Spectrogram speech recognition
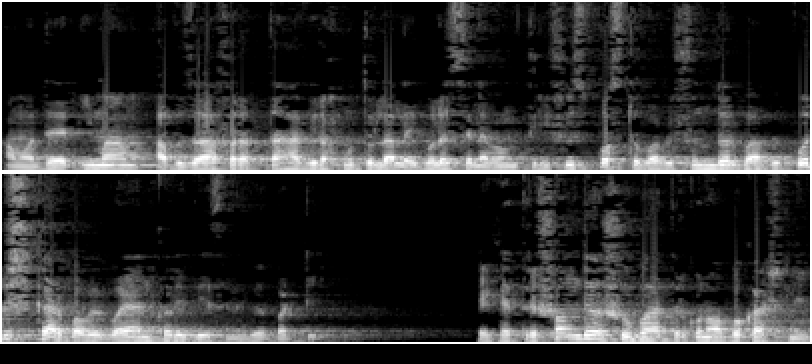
আমাদের ইমাম আবু জাফর আত্মাহাবি রহমতুল্লাহ বলেছেন এবং তিনি সুস্পষ্টভাবে, সুন্দরভাবে, পরিষ্কারভাবে বয়ান করে দিয়েছেন এই ব্যাপারটি। এক্ষেত্রে সন্দেহ শুভাতের কোনো অবকাশ নেই।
